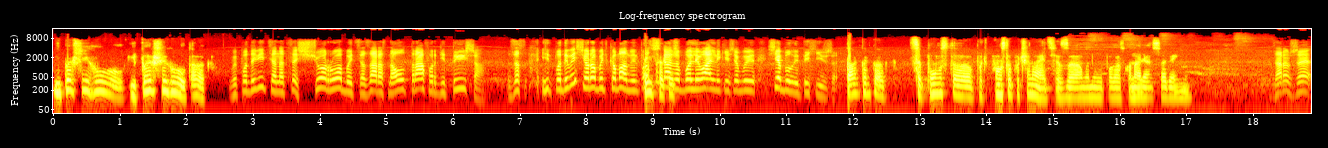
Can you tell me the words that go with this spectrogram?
І перший гол, і перший гол, так. Ви подивіться на це, що робиться зараз на Олд Трафорді тиша. Зас... І подивись, що робить команда. Він просто Тиша, каже тиша. болівальники, щоб ви ще були тихіше. Так, так, так. Це помста, помста починається за минулу поразку на Альянс Арені. Зараз вже,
